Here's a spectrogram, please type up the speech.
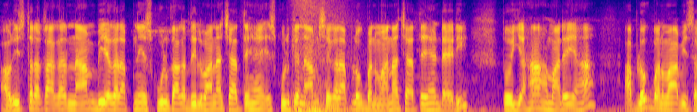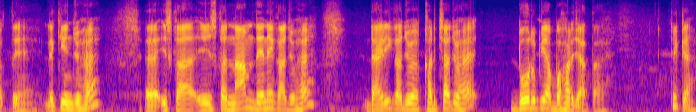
और इस तरह का अगर नाम भी अगर अपने स्कूल का अगर दिलवाना चाहते हैं स्कूल के नाम से अगर आप लोग बनवाना चाहते हैं डायरी तो यहाँ हमारे यहाँ आप लोग बनवा भी सकते हैं। लेकिन जो है इसका इसका नाम देने का जो है डायरी का जो है ख़र्चा जो है दो रुपया बाहर जाता है। ठीक है,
